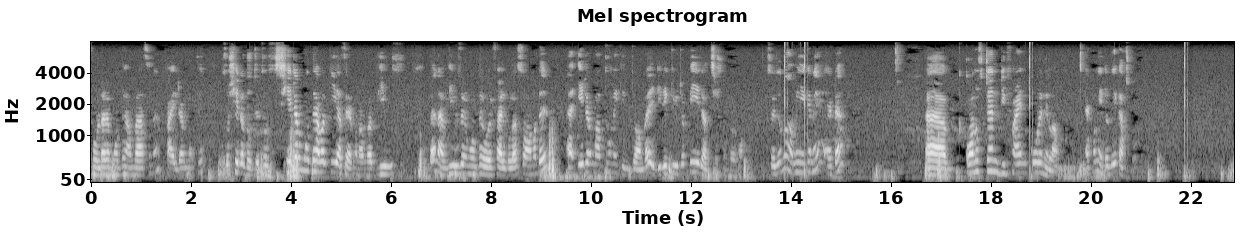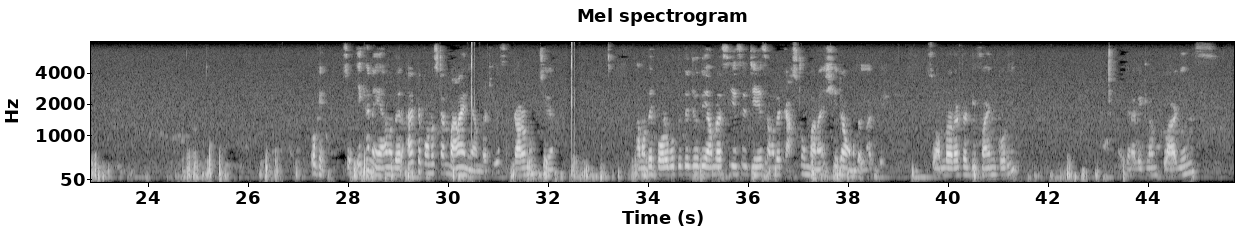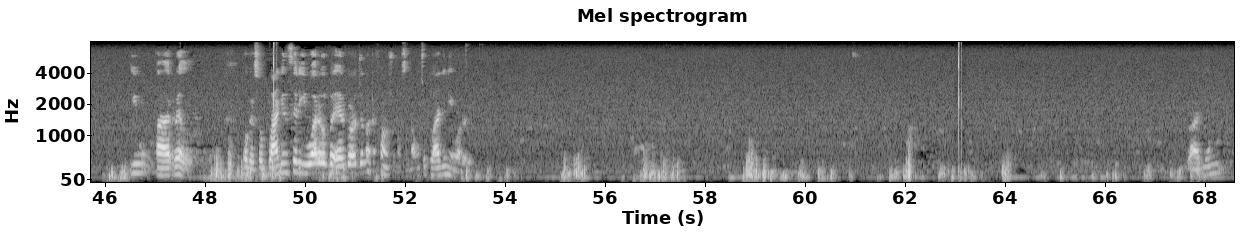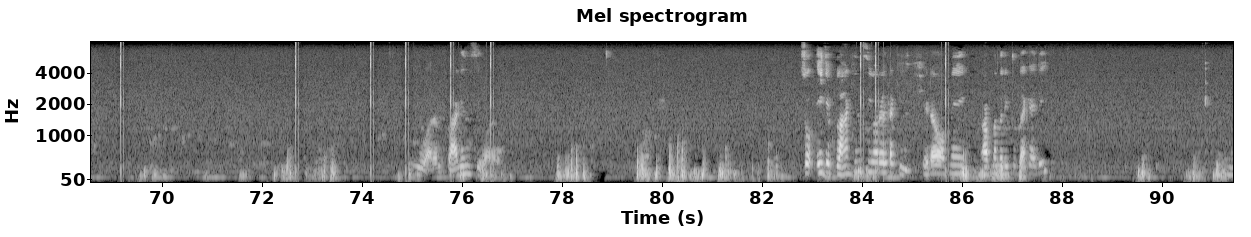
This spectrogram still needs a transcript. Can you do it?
ফোল্ডারের মধ্যে আমরা আছি না ফাইলটার মধ্যে। সো সেটা ধরছে তো সেটার মধ্যে আবার কি আছে এখন আমরা ভিউজ তাই না? ভিউজ এর মধ্যে ওই ফাইলগুলো সো আমাদের এটার মাধ্যমে কিন্তু আমরা এই ডিরেক্টরিটা পেয়ে যাচ্ছি সুন্দরভাবে সেই জন্য আমি এখানে একটা কনস্ট্যান্ট ডিফাইন করে নিলাম। এখন এটা দিয়ে কাজ করব। ওকে সো এখানে আমাদের আরেকটা কনস্ট্যান্ট আমরা, ঠিক আছে? কারণ হচ্ছে, আমাদের পরবর্তীতে যদি আমরা সিএসএস জেএস আমাদের কাস্টম বানাই, সেটাও আমাদের লাগবে। সো আমরা আরেকটা ডিফাইন করি। এখানে লিখলাম plugins URL okay so plugins এর ইউআরএল বের করার জন্য একটা ফাংশন আছে, নাম হচ্ছে plugin URL plugin URL plugins URL so এই যে প্লাগইনস ইউআরএলটা কি? সেটাও আপনি আপনাদের একটু দেখাই দিই।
